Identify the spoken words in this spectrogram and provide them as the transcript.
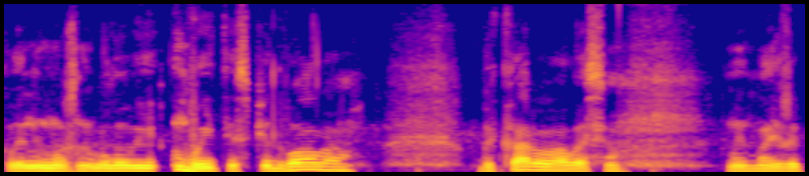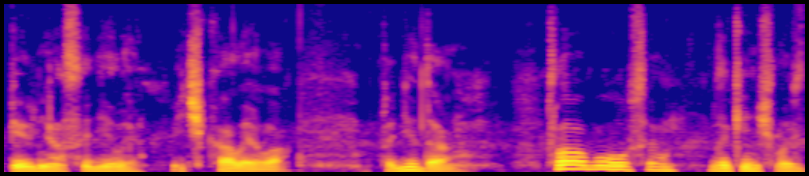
коли не можна було вийти з підвала, викарувалося. Ми майже півдня сиділи і чекали евак. Тоді так. Да. Слава Богу, все закінчилось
